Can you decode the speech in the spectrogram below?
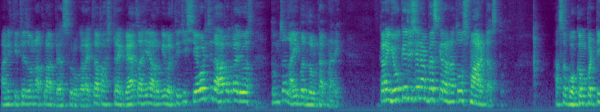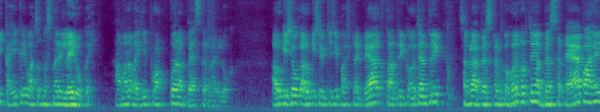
आणि तिथे जाऊन आपला अभ्यास सुरू करायचा. फास्ट ट्रॅक बॅच आहे. आरोग्य भरतीची शेवटचे दहा पंधरा दिवस तुमचं लाईफ बदलवून टाकणार आहे. कारण योग्य दिशेने अभ्यास केला ना तो स्मार्ट असतो. असं भोकंपट्टी काही काही वाचत बसणारे लय लोक आहे. आम्हाला पाहिजे प्रॉपर अभ्यास करणारे लोक. आरोग्य सेवक आरोग्य सेविकेची फास्ट ट्रॅक बॅच तांत्रिक अतांत्रिक सगळा अभ्यासक्रम कव्हर करतोय. अभ्यास का टॅप आहे.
